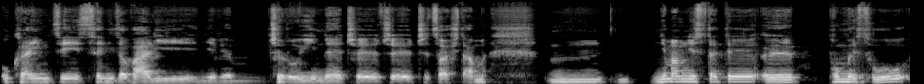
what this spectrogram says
Ukraińcy inscenizowali, nie wiem, czy ruiny, czy, czy, czy coś tam. Mm, nie mam niestety pomysłu.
